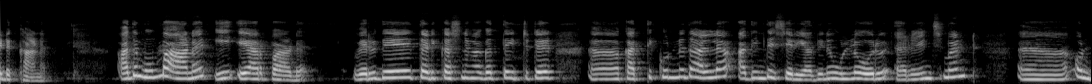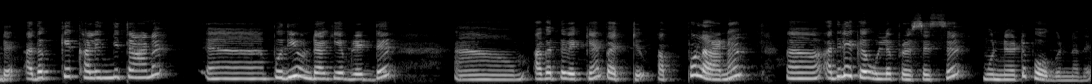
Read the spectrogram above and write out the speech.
എടുക്കാണ്. അത് മുമ്പാണ് ഈ ഏർപ്പാട് വെറുതെ തടി അകത്ത് ഇട്ടിട്ട് കത്തിക്കുന്നതല്ല അതിന്റെ ശരി. അതിനുള്ള ഒരു അറേഞ്ച്മെന്റ് ഉണ്ട്. അതൊക്കെ കളിഞ്ഞിട്ടാണ് പുതിയ ഉണ്ടാക്കിയ ബ്രെഡ് അകത്ത് വെക്കാൻ പറ്റും. അപ്പോഴാണ് അതിലേക്ക് ഉള്ള പ്രോസസ്സ് മുന്നോട്ട് പോകുന്നത്.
